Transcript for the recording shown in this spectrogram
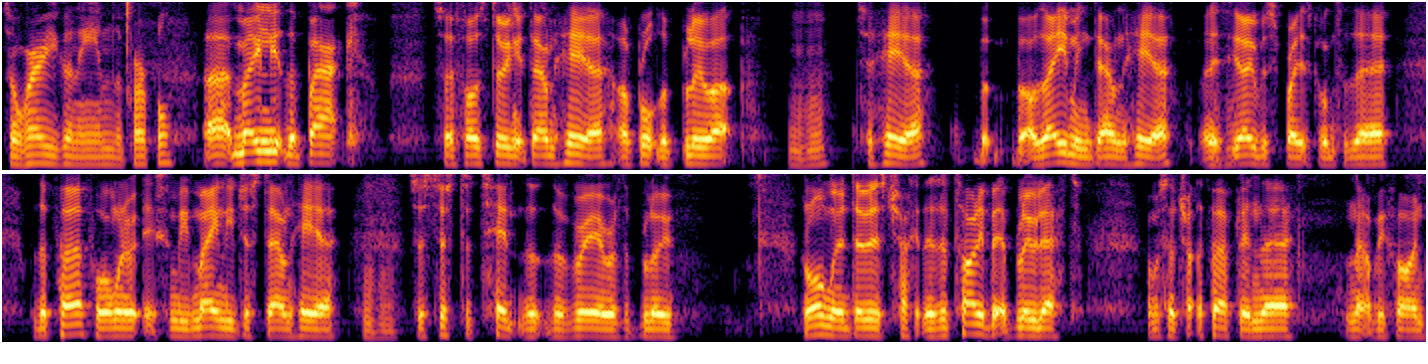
So where are you going to aim the purple? Uh, mainly at the back. So if I was doing it down here, I brought the blue up mm-hmm. to here, but, but I was aiming down here, and it's the mm-hmm. overspray that's gone to there. With the purple, I'm gonna, it's going to be mainly just down here. Mm-hmm. So it's just to tint the, the rear of the blue. And all I'm going to do is chuck it. There's a tiny bit of blue left. I'm just going to chuck the purple in there, and that'll be fine.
